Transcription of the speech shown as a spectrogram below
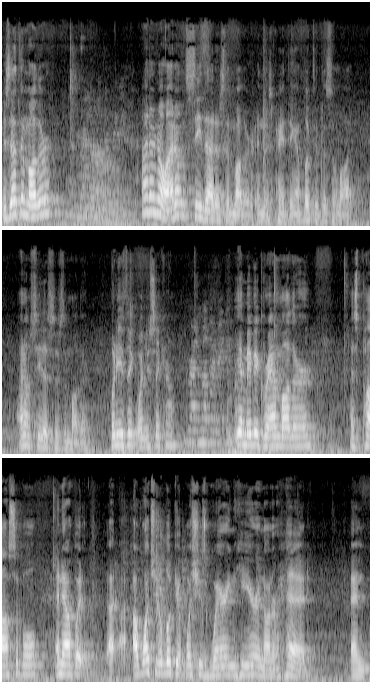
Is that the mother? I don't know. I don't see that as the mother in this painting. I've looked at this a lot. I don't see this as the mother. What do you think? What did you say, Carol? Grandmother, maybe? Yeah, maybe a grandmother as possible. And now, but I, I want you to look at what she's wearing here and on her head. And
